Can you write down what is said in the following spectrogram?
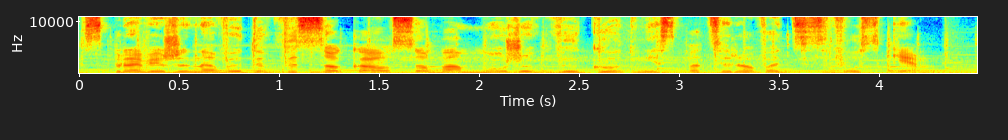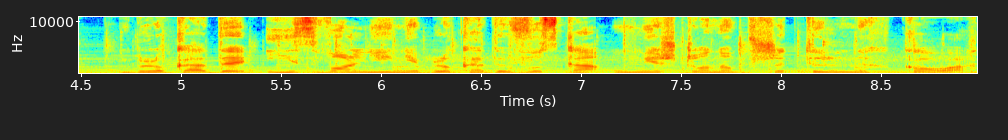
sprawia, że nawet wysoka osoba może wygodnie spacerować z wózkiem. Blokadę i zwolnienie blokady wózka umieszczono przy tylnych kołach.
